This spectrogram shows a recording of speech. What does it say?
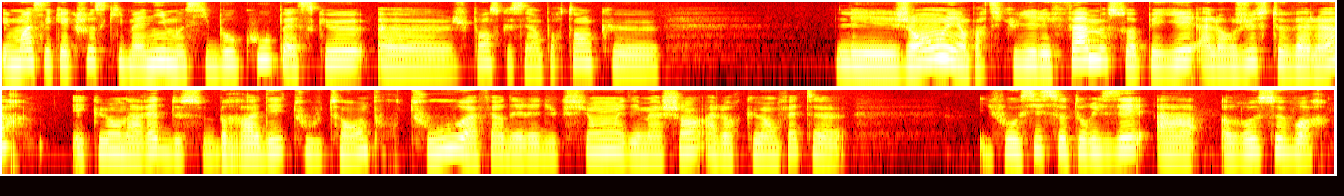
Et moi, c'est quelque chose qui m'anime aussi beaucoup parce que euh, je pense que c'est important que les gens, et en particulier les femmes, soient payées à leur juste valeur et que l'on arrête de se brader tout le temps pour tout, à faire des réductions et des machins, alors qu'en en fait, euh, il faut aussi s'autoriser à recevoir.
